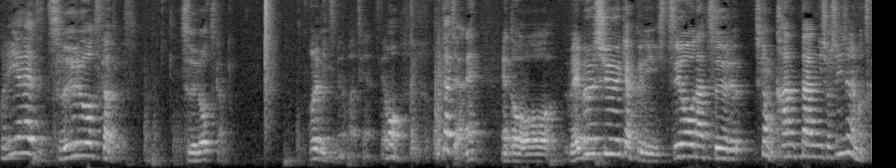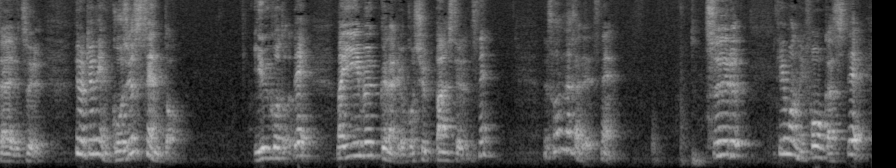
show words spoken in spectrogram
とりあえずツールを使うということです。ツールを使う。これ3つ目の間違いなんですけども僕たちはねえっと、ウェブ集客に必要なツール、しかも簡単に初心者でも使えるツール、っていうのは基本的に50選ということで、まあ、ebook なりをこう出版してるんですね。でその中でですね、ツールっていうものにフォーカスして、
